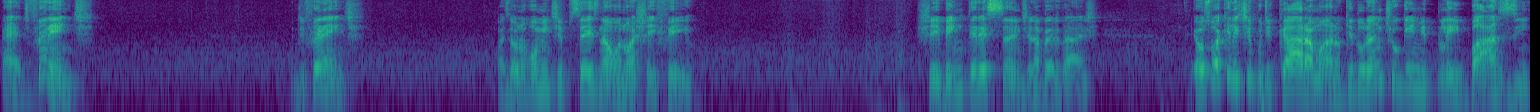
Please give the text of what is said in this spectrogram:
É, diferente. Diferente. Mas eu não vou mentir pra vocês não, eu não achei feio. Achei bem interessante, na verdade. Eu sou aquele tipo de cara, mano, que durante o gameplay base,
